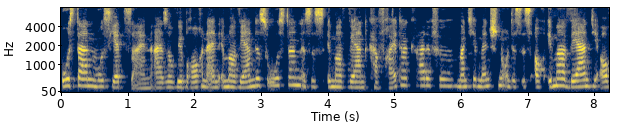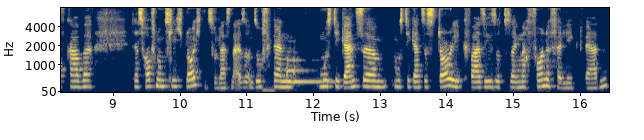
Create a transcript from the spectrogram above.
Ostern muss jetzt sein. Also wir brauchen ein immerwährendes Ostern. Es ist immer während Karfreitag gerade für manche Menschen und es ist auch immer während die Aufgabe, das Hoffnungslicht leuchten zu lassen. Also insofern muss die ganze, muss die ganze Story quasi sozusagen nach vorne verlegt werden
